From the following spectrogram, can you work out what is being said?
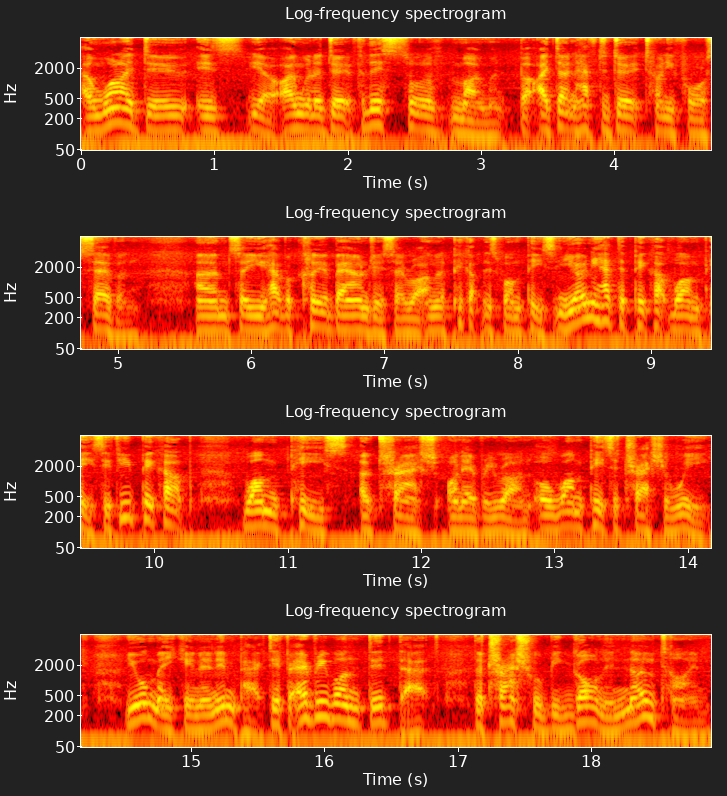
and what i do is you know i'm going to do it for this sort of moment but i don't have to do it 24 7 um, so you have a clear boundary say right i'm going to pick up this one piece. And you only have to pick up one piece. If you pick up one piece of trash on every run or one piece of trash a week you're making an impact. If everyone did that the trash would be gone in no time.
